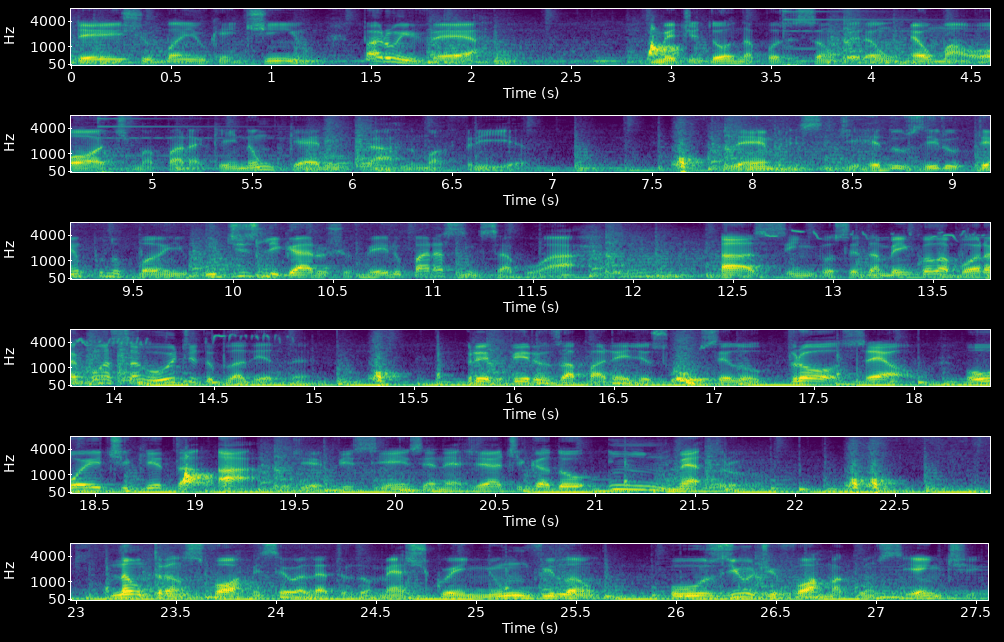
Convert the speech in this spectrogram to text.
Deixe o banho quentinho para o inverno. O medidor na posição verão é uma ótima para quem não quer entrar numa fria. Lembre-se de reduzir o tempo no banho e desligar o chuveiro para se ensaboar. Assim você também colabora com a saúde do planeta. Prefira os aparelhos com selo ProCell ou a etiqueta A de eficiência energética do Inmetro. Não transforme seu eletrodoméstico em um vilão. Use-o de forma consciente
